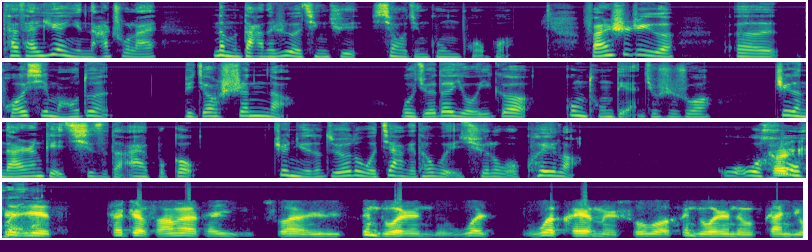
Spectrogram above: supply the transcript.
她才愿意拿出来。那么大的热情去孝敬公公婆婆，凡是这个呃婆媳矛盾比较深的，我觉得有一个共同点，就是说这个男人给妻子的爱不够，这女的觉得我嫁给他委屈了，我亏了，我我后悔了。他这方面他说很多人都我我可也没说过，很多人都感觉，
